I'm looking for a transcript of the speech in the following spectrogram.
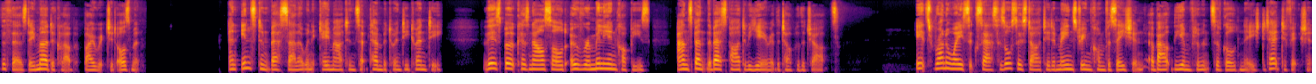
The Thursday Murder Club by Richard Osman. An instant bestseller when it came out in September 2020, this book has now sold over a million copies and spent the best part of a year at the top of the charts. Its runaway success has also started a mainstream conversation about the influence of Golden Age detective fiction,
